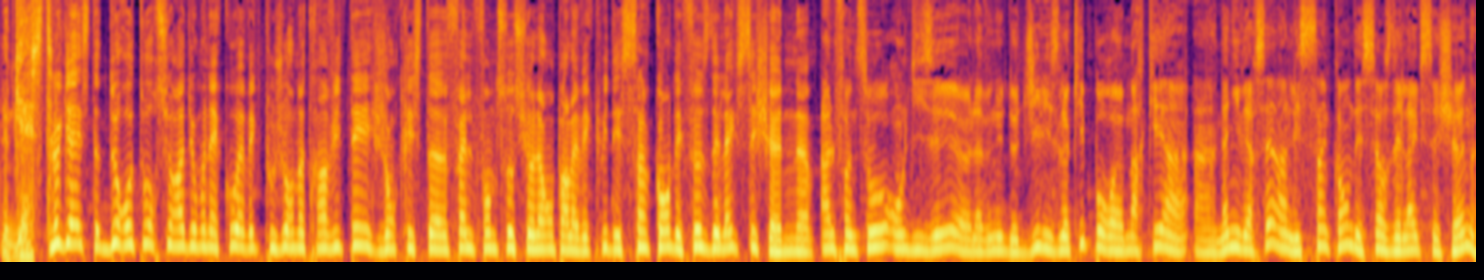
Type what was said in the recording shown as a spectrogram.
le guest. Le guest de retour sur Radio Monaco avec toujours notre invité Jean-Christophe Alfonso Ciola. On parle avec lui des 5 ans des First Day Live Session. Alfonso, on le disait, euh, la venue de Jill is Lucky pour euh, marquer un, un anniversaire, hein, les 5 ans des Thursday Live Session.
